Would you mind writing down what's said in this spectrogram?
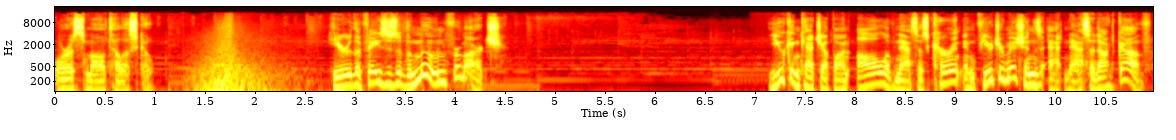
or a small telescope. Here are the phases of the moon for March. You can catch up on all of NASA's current and future missions at nasa.gov.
